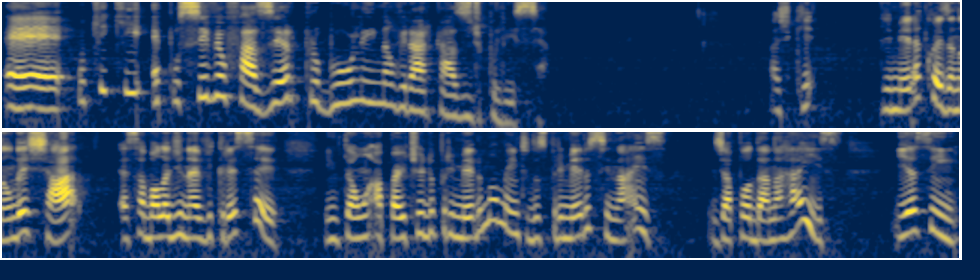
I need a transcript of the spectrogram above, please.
É, o que, que é possível fazer para o bullying não virar caso de polícia? Acho que, primeira coisa, não deixar essa bola de neve crescer. Então, a partir do primeiro momento, dos primeiros sinais, já podar na raiz. E assim,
